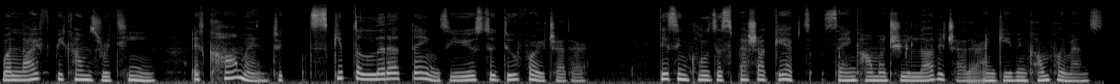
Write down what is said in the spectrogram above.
When life becomes routine, it's common to skip the little things you used to do for each other. This includes the special gifts, saying how much you love each other, and giving compliments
